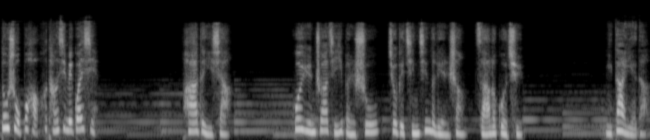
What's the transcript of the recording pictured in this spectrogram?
都是我不好，和唐熙没关系。啪的一下，郭云抓起一本书就给秦青的脸上砸了过去。你大爷的，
